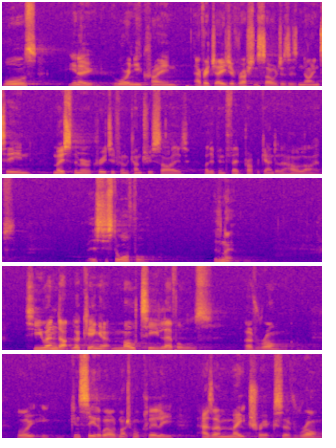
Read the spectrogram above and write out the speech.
Wars, you know, war in Ukraine, average age of Russian soldiers is 19. Most of them are recruited from the countryside where they've been fed propaganda their whole lives. It's just awful, isn't it? So you end up looking at multi levels of wrong, or you can see the world much more clearly as a matrix of wrong.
